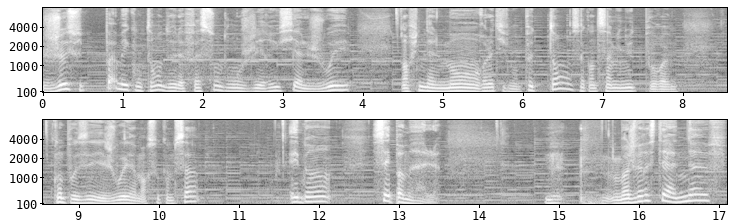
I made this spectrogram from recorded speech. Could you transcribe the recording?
je suis pas mécontent de la façon dont j'ai réussi à le jouer en finalement relativement peu de temps, 55 minutes pour euh, composer et jouer un morceau comme ça. Eh ben, c'est pas mal. Moi, je vais rester à 9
